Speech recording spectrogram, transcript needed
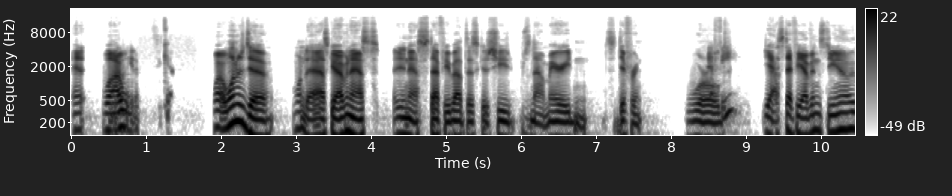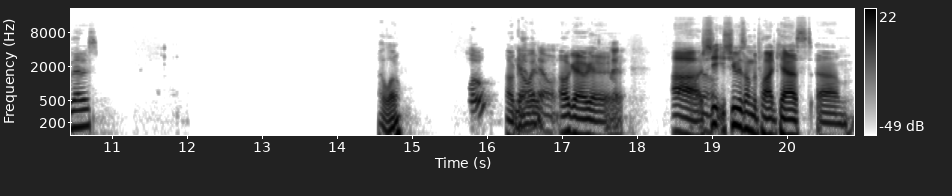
And well, You I need a fancy well, I wanted to wanted to ask you. I haven't asked. I didn't ask Steffi about this because she's not married and it's different world. Effie? Yeah, Steffi Evans. Do you know who that is? Hello. Hello? Okay. No, I don't. Okay, okay. okay. Uh, No. she she was on the podcast um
